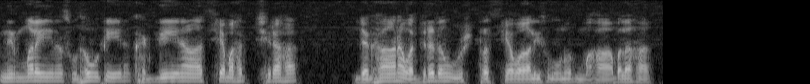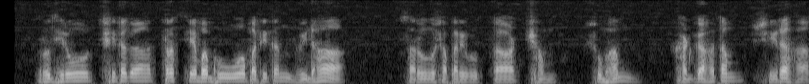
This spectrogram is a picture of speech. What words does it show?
निर्मलेन सुधौतेन खड्गेनास्य महच्छिरः। जघानवज्रदंष्ट्रस्य वालिसूनुर्महाबलः रुधिरोक्षितगात्रस्य बभूव पतितम् द्विधा। सरोषपरिवृत्ताक्षम् शुभम् खड्गहतम् शिरः।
